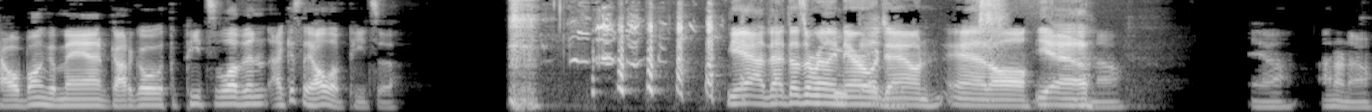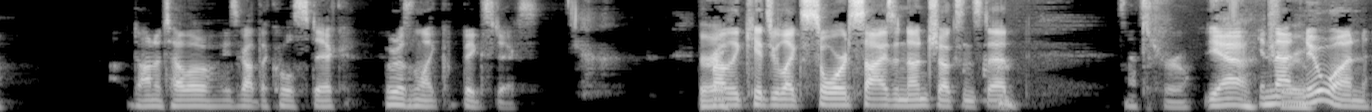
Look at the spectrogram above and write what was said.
Cowabunga man, got to go with the pizza loving. I guess they all love pizza. Yeah, that doesn't really Who narrow it doesn't? down at all. I don't Yeah. know. Yeah, I don't know. Donatello, he's got the cool stick. Who doesn't like big sticks? Sure. Probably kids who like sword size and nunchucks instead. That's true. Yeah. In that new one,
